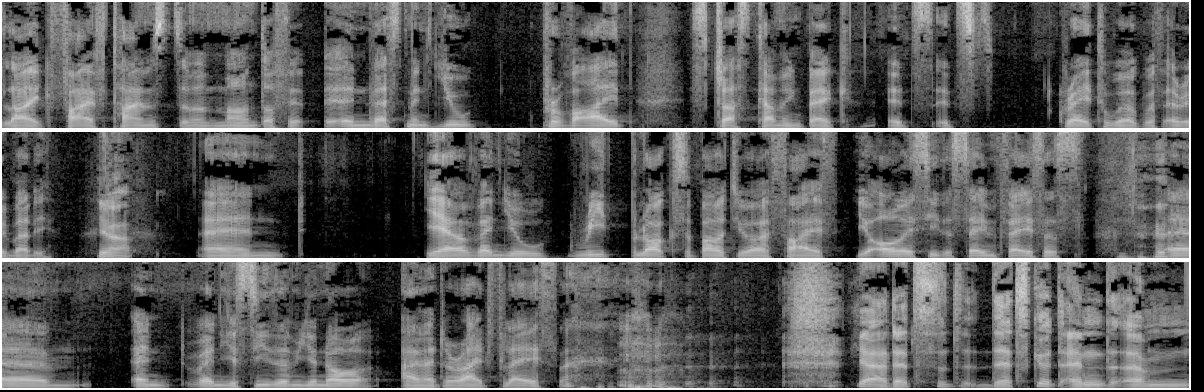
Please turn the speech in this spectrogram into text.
like five times the amount of investment you provide. It's just coming back. It's it's great to work with everybody. Yeah. And yeah, when you read blogs about UI5, you always see the same faces. um, and when you see them, you know I'm at the right place. yeah, that's that's good. And um,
